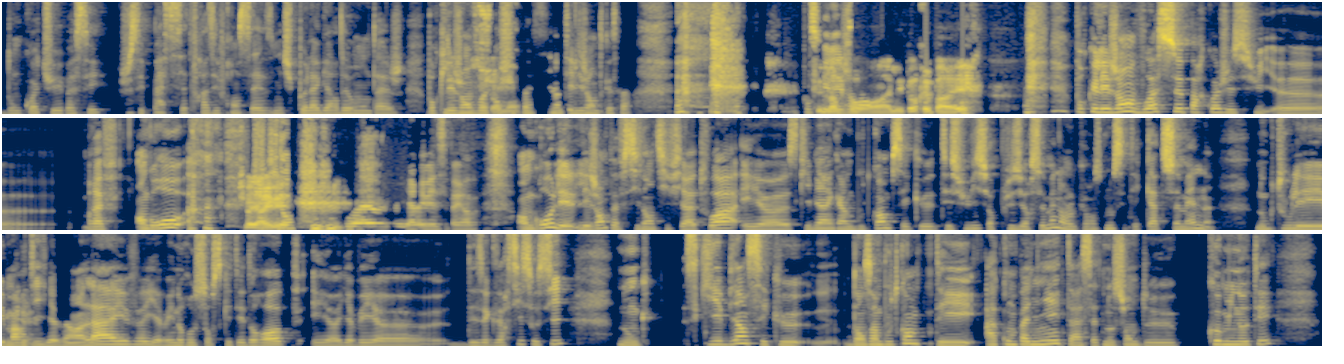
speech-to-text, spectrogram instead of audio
dont quoi tu es passé? Je sais pas si cette phrase est française, mais tu peux la garder au montage pour que les gens voient que je suis pas si intelligente que ça. c'est de l'impro, hein, elle est pas préparée. Pour que les gens voient ce par quoi je suis Bref, en gros. Tu vas y arriver. ouais, je vais y arriver, c'est pas grave. En gros, les, les gens peuvent s'identifier à toi. Et euh, ce qui est bien avec un bootcamp, c'est que tu es suivi sur plusieurs semaines. En l'occurrence, nous, c'était quatre semaines. Donc, tous les mardis, il y avait un live, il y avait une ressource qui était drop et euh, il y avait euh, des exercices aussi. Donc, ce qui est bien, c'est que dans un bootcamp, tu es accompagné, tu as cette notion de communauté.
